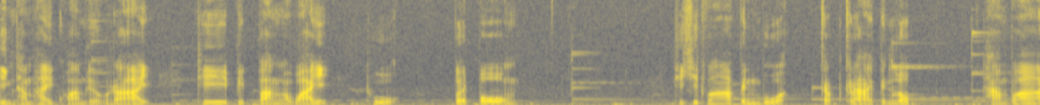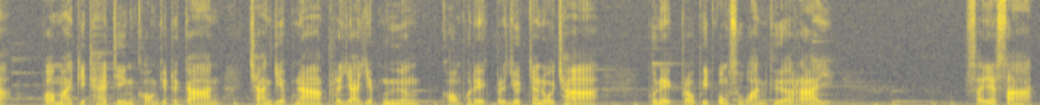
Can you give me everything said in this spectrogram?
ยิ่งทำให้ความเลวร้ายที่ปิดบังเอาไว้ ถูกเปิดโปง ที่คิดว่าเป็นบวกกับกลายเป็นลบ ถามว่าเป้าหมายที่แท้จริงของยุทธการช้างเหยียบนาพระยาเหยียบเมืองของพลเอกประยุทธ์จันโอชาพลเอกประวิตรวงสุวรรณคืออะไรไสยศาสตร์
